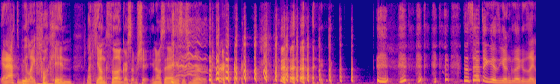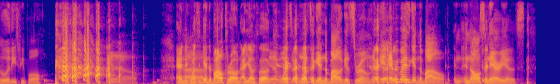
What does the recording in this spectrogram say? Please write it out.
it have to be like fucking like Young Thug or some shit. You know what I'm saying? It's just weird. The sad thing is, Young Thug is like, who are these people? you know. And once again, the bottle thrown at Young Thug. Yeah, once, once again, the bottle gets thrown. Like, everybody's getting the bottle in, in all scenarios.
